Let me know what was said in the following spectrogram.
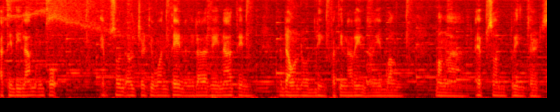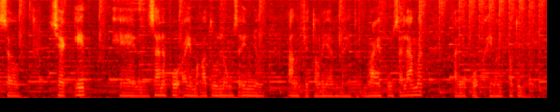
At hindi lamang po Epson L3110 ang ilalagay natin na download link, pati na rin ang ibang mga Epson printers. So, check it and sana po ay makatulong sa inyo ang tutorial na ito. Maraming pong salamat. Tayo po ay magpatuloy.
